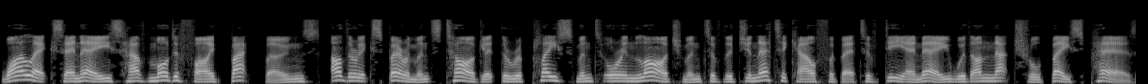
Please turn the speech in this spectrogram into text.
While XNAs have modified backbones, other experiments target the replacement or enlargement of the genetic alphabet of DNA with unnatural base pairs.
